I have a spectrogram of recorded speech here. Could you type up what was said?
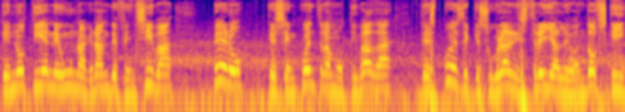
que no tiene una gran defensiva, pero que se encuentra motivada después de que su gran estrella Lewandowski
